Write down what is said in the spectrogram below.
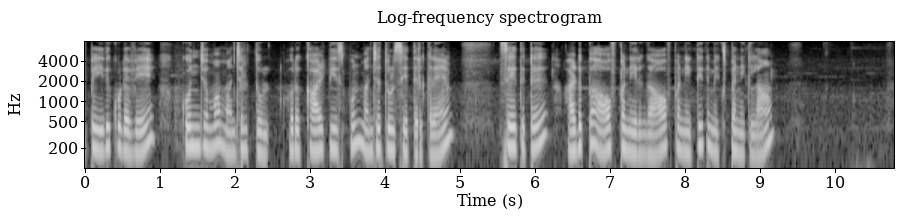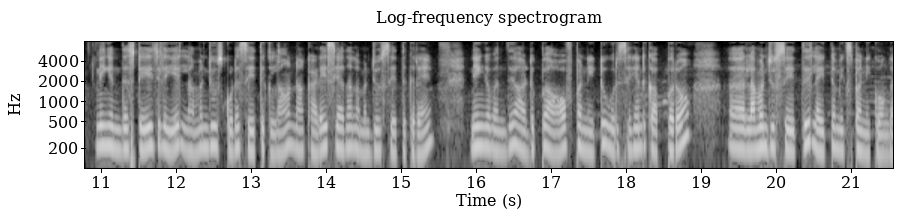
இப்போ இது கூடவே கொஞ்சமாக மஞ்சள் தூள் ஒரு கால் டீஸ்பூன் மஞ்சள் தூள் சேர்த்துருக்குறேன். சேர்த்துட்டு அடுப்பை ஆஃப் பண்ணிடுங்க ஆஃப் பண்ணிவிட்டு இதை மிக்ஸ் பண்ணிக்கலாம். நீங்கள் இந்த ஸ்டேஜ்லேயே லெமன் ஜூஸ் கூட சேர்த்துக்கலாம். நான் கடைசியாக தான் லெமன் ஜூஸ் சேர்த்துக்கிறேன். நீங்கள் வந்து அடுப்பை ஆஃப் பண்ணிவிட்டு ஒரு செகண்டுக்கு அப்புறம் லெமன் ஜூஸ் சேர்த்து லைட்டாக மிக்ஸ் பண்ணிக்கோங்க.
